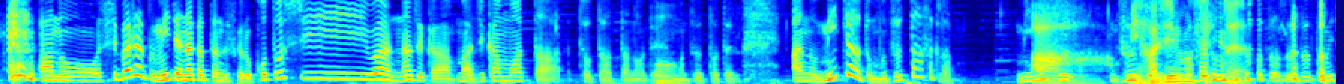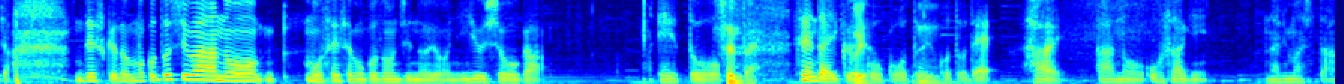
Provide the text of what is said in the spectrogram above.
あのしばらく見てなかったんですけど今年はなぜかまあ時間もあったちょっとあったので、うん。もうずっとテレビあの見ちゃうともうずっと朝から見に行あーくずっと見始めますよね。そうそうそうずっと見ちゃう。んですけど、まあ、今年はあのもう先生もご存知のように優勝がえっ、と仙台。仙台育英高校ということで、はい。あの大騒ぎになりました。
